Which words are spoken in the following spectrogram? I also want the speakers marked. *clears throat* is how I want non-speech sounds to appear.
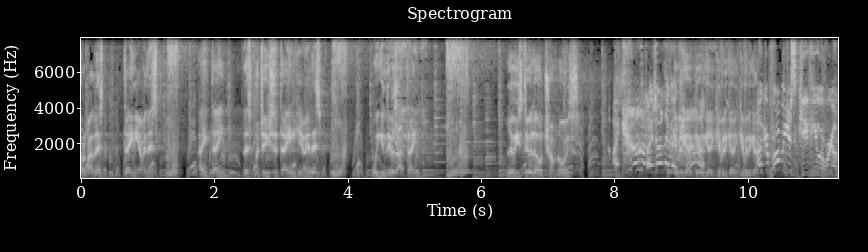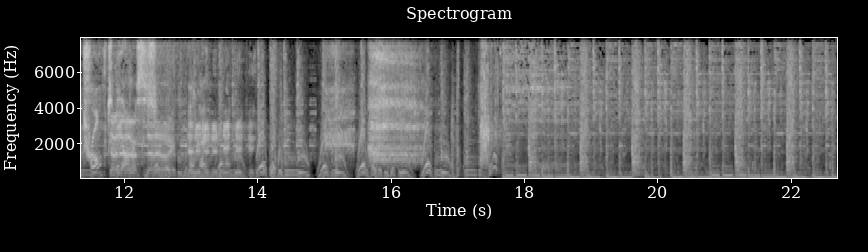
Speaker 1: What about this? Dane, you having this? Hey, Dane, this producer Dane, can you hear this? What are you going to do with that, Dane? Louise, do a little Trump noise.
Speaker 2: I can't. I don't think
Speaker 1: Give it a
Speaker 2: I
Speaker 1: go,
Speaker 2: can.
Speaker 1: give it a go, give it a go, give it a go.
Speaker 2: I could probably just give you a real trump, to
Speaker 1: No,
Speaker 2: be
Speaker 1: no, no,
Speaker 2: honest.
Speaker 1: no, no, no, no,
Speaker 2: Okay.
Speaker 1: no, no, no, no, no.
